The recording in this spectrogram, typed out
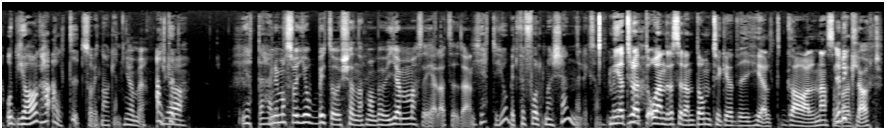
Och jag har alltid sovit naken. Jag med. Alltid. Ja. Men Jättehärligt. det måste vara jobbigt att känna att man behöver gömma sig hela tiden. Jättejobbigt för folk man känner liksom. Men jag tror att å andra sidan de tycker att vi är helt galna som, Ja det är bara, klart.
